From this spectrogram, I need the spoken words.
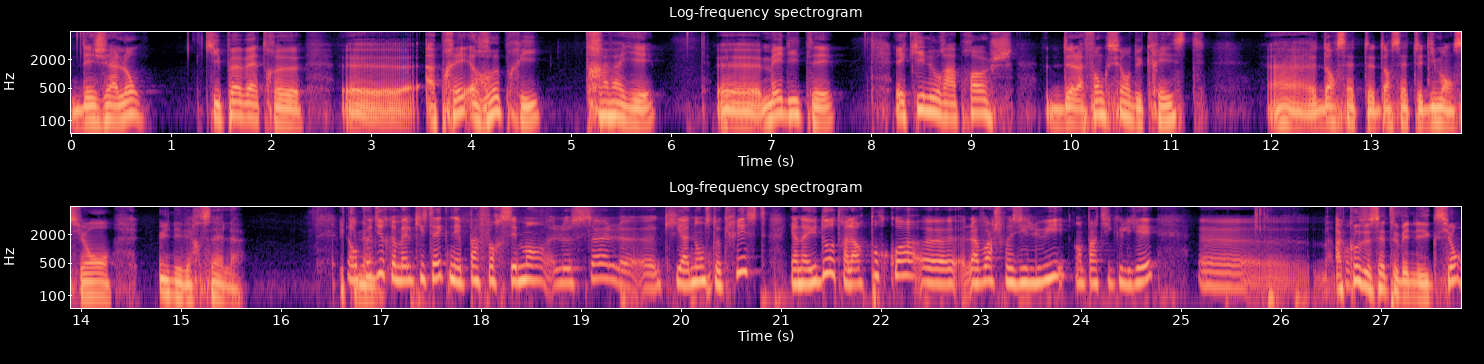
des jalons qui peuvent être euh, après repris, travaillés, euh, médités, et qui nous rapprochent de la fonction du Christ hein, dans, cette, dans cette dimension universelle. On peut dire que Melchisedec n'est pas forcément le seul euh, qui annonce le Christ. Il y en a eu d'autres. Alors pourquoi l'avoir choisi lui en particulier? Euh, bah, à cause de cette bénédiction,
